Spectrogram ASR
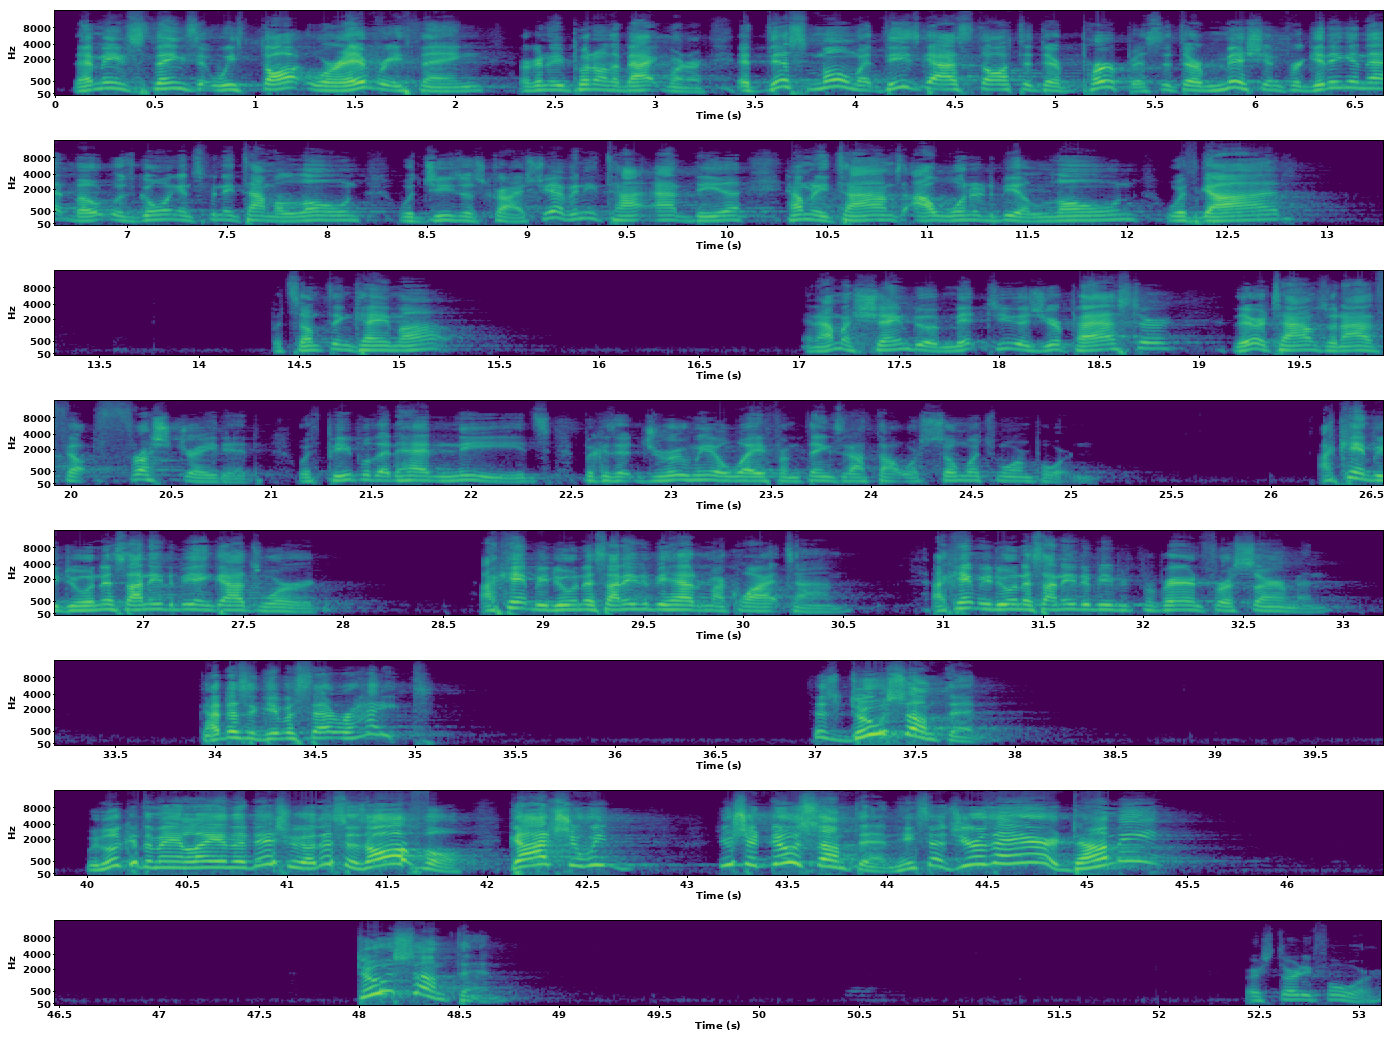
That means things that we thought were everything are going to be put on the back burner. At this moment, these guys thought that their purpose, that their mission for getting in that boat was going and spending time alone with Jesus Christ. Do you have any idea how many times I wanted to be alone with God? but something came up. And I'm ashamed to admit to you, as your pastor, there are times when I've felt frustrated with people that had needs because it drew me away from things that I thought were so much more important. I can't be doing this. I need to be in God's Word. I can't be doing this. I need to be having my quiet time. I can't be doing this. I need to be preparing for a sermon. God doesn't give us that right. He says, do something. We look at the man laying the dish. We go, this is awful. God, should we, you should do something. He says, you're there, dummy. Do something. Verse 34.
